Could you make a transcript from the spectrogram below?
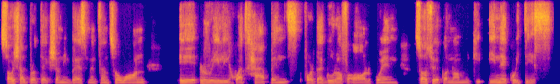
social protection investments and so on, uh, really what happens for the good of all when socioeconomic inequities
